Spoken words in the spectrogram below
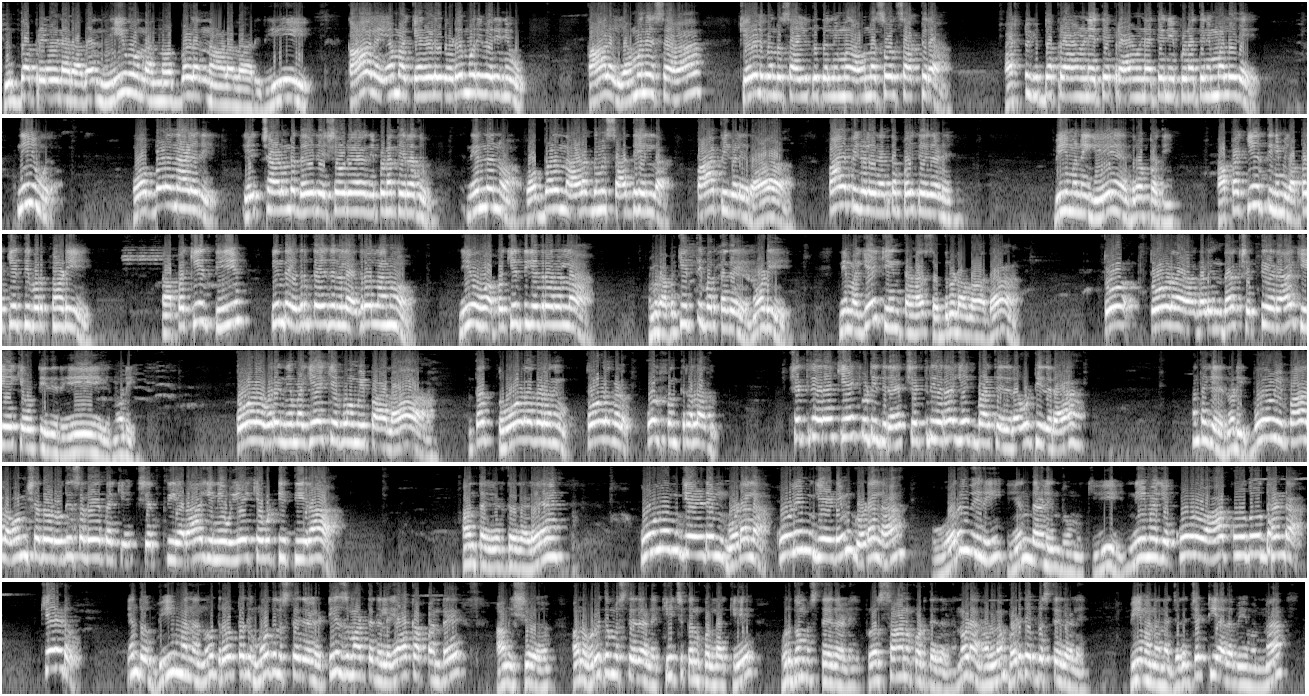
ಶುದ್ಧ ಪ್ರೇರಣರಾದ ನೀವು ನನ್ನೊಬ್ಬಳನ್ನ ಆಳಲಾರಿರಿ ಕಾಲ ಯಮ ಕೆರಳಿದೊಡೆ ಮುರಿವೆರಿ ನೀವು. ಕಾಲ ಯಮನೇ ಸಹ ಕೆರಳಿ ಬಂದು ಸಹ ಯುದ್ಧದಲ್ಲಿ ನಿಮ್ಮ ಅವನ್ನ ಸೋಲ್ಸಾಕ್ತೀರಾ ಅಷ್ಟು ಯುದ್ಧ ಪ್ರಾವೀಣ್ಯತೆ ಪ್ರಾವೀಣ್ಯತೆ, ನಿಪುಣತೆ ನಿಮ್ಮಲ್ಲಿದೆ. ನೀವು ಒಬ್ಬಳನ್ನ ಆಳಿರಿ ಧೈರ್ಯ, ಶೌರ್ಯ, ನಿಪುಣತೆ ಇರೋದು. ನಿನ್ನನ್ನು ಒಬ್ಬಳನ್ನ ಆಳಕ್ ನಿಮಗೆ ಸಾಧ್ಯ ಇಲ್ಲ. ಪಾಪಿಗಳಿರ. ಪಾಪಿಗಳಿರ ಅಂತ ಬೈತಾ ಇದ್ದಾಳೆ. ಭೀಮನಿಗೆ ದ್ರೌಪದಿ, ಅಪಕೀರ್ತಿ ನಿಮಗೆ ಅಪಕೀರ್ತಿ ಬರುತ್ತೆ ನೋಡಿ. ಅಪಕೀರ್ತಿ ಹಿಂದೆ ಎದುರ್ತಾ ಇದ್ದೀರಲ್ಲ ಎದುರಲ್ಲ ನಾನು. ನೀವು ಅಪಕೀರ್ತಿಗೆ ಎದುರಲ್ಲ ನಿಮಗೆ ಅಪಕೀರ್ತಿ ಬರ್ತದೆ, ನೋಡಿ. ನಿಮಗೇಕೆ ಇಂತಹ ಸದೃಢವಾದ ತೋ, ತೋಳಗಳಿಂದ ಕ್ಷತ್ರಿಯರಾಗಿ ಏಕೆ ಹುಟ್ಟಿದಿರಿ, ನೋಡಿ. ತೋಳವರೆ, ನಿಮಗೇಕೆ ಭೂಮಿ ಪಾಲ ಅಂತ ತೋಳಗಳು ನೀವು, ತೋಳಗಳು ಹೋಲ್ಫ್ ಅಂತಿರಲ್ಲ ಅದು. ಕ್ಷತ್ರಿಯರ ಕೇಕ್ ಹುಟ್ಟಿದ್ದೀರಾ ಕ್ಷತ್ರಿಯರ ಏಕ್ ಬಾಳ್ತಾ ಇದ್ದೀರಾ ಹುಟ್ಟಿದ್ದೀರಾ ಅಂತ ಕೇಳಿ ನೋಡಿ, ಭೂಮಿ ಪಾಲ ವಂಶದೋಳು ಉದಿಸಲೇತಕ್ಕೆ ಕ್ಷತ್ರಿಯರಾಗಿ ನೀವು ಏಕೆ ಹುಟ್ಟಿದ್ದೀರಾ? ಅಂತ ಹೇಳ್ತಾ ಇದ್ದಾಳೆ. ಕುಳುಂ ಗೇಡಿಂ ಗೊಡಲ, ಕುಳಿಂ ಗೇಡಿಂ ಗೊಡಲ, ಒರುವಿರಿ ಎಂದಳಿಂದು ಮುಖಿ, ನಿಮಗೆ ಕೂಳು ಹಾಕುವುದು ದಂಡ. ಕೇಡು ಎಂದು ಭೀಮನನ್ನು ದ್ರೌಪದಿ ಮೋದಲಿಸ್ತಾ ಇದ್ದಾಳೆ ಟೀಸ್ ಮಾಡ್ತಾ ಇದ್ದಾಳೆ. ಯಾಕಪ್ಪ ಅಂದ್ರೆ ಅವನು ಶ, ಅವನು ಹುರಿದುಂಬಿಸ್ತಾ ಇದ್ದಾಳೆ, ಕೀಚಕನ್ ಕೊಲ್ಲಕ್ಕೆ ಹುರಿದುಂಬಿಸ್ತಾ ಇದ್ದಾಳೆ, ಪ್ರೋತ್ಸಾಹನ ಕೊಡ್ತಾ ಇದ್ದಾಳೆ. ನೋಡೋಣ ಅಲ್ಲ ಬಡಿದೆಬ್ಬಿಸ್ತಾ ಇದ್ದಾಳೆ. ಭೀಮನನ್ನ ಜಗಜಟ್ಟಿಯಾದ ಭೀಮನ್ನ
